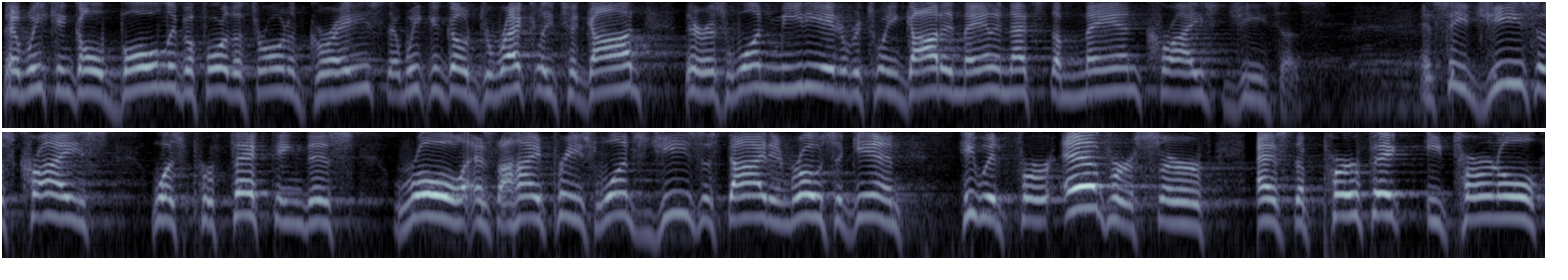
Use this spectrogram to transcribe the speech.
that we can go boldly before the throne of grace, that we can go directly to God. There is one mediator between God and man, and that's the man Christ Jesus. And see, Jesus Christ was perfecting this role as the high priest. Once Jesus died and rose again, he would forever serve as the perfect, eternal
